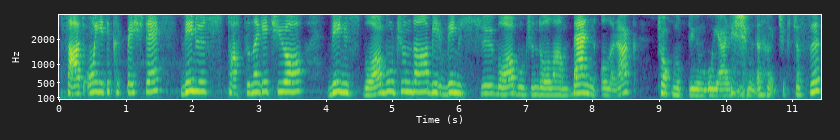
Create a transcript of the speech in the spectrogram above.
saat 17.45'te Venüs tahtına geçiyor. Venüs Boğa burcunda bir Venüs'ü Boğa burcunda olan ben olarak çok mutluyum bu yerleşimden açıkçası.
